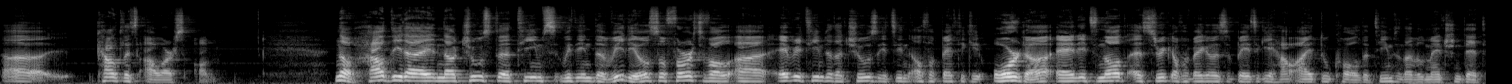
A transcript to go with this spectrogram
uh, countless hours on. Now, how did I now choose the teams within the video? So first of all, uh, every team that I choose, it's in alphabetical order, and it's not a strict alphabetical, it's basically how I do call the teams, and I will mention that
